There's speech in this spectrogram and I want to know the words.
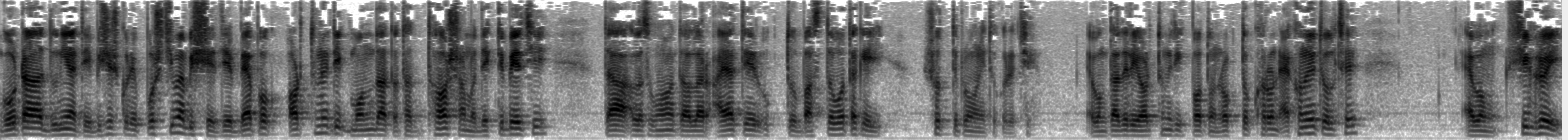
গোটা দুনিয়াতে, বিশেষ করে পশ্চিমা বিশ্বে যে ব্যাপক অর্থনৈতিক মন্দা তথা ধস আমরা দেখতে পেয়েছি, তা আল্লাহ সুহামতাল্লাহর আয়াতের উক্ত বাস্তবতাকেই সত্যি প্রমাণিত করেছে। এবং তাদের এই অর্থনৈতিক পতন, রক্তক্ষরণ এখনই চলছে। এবং শীঘ্রই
